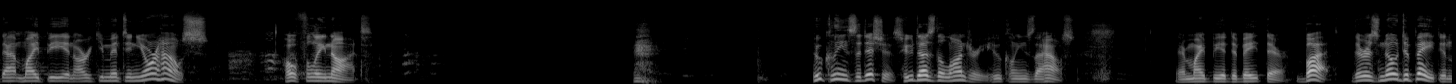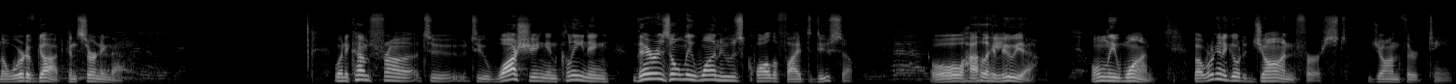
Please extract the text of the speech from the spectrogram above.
That might be an argument in your house. Hopefully not. Who cleans the dishes? Who does the laundry? Who cleans the house? There might be a debate there. But there is no debate in the Word of God concerning that. When it comes from, to, to washing and cleaning, there is only one who is qualified to do so. Oh, hallelujah. Only one. But we're going to go to John first. John 13.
